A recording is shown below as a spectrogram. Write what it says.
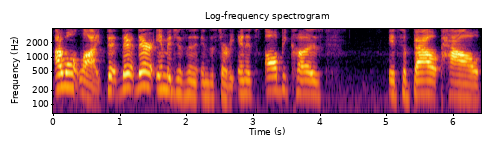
I won't lie. Their their, image is in, in disturbing, and it's all because it's about how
